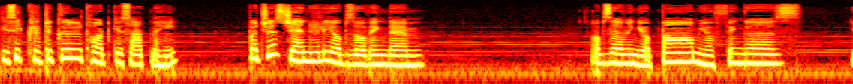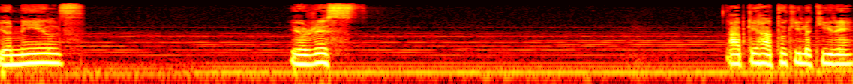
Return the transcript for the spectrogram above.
किसी critical thought के साथ नहीं, but just generally observing them. Observing your palm, your fingers, your nails, your wrists, आपके हाथों की लकीरें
